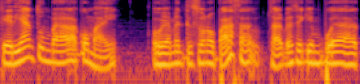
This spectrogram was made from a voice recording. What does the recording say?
Querían tumbar a la Comay. Obviamente eso no pasa. Sálvese quien pueda...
